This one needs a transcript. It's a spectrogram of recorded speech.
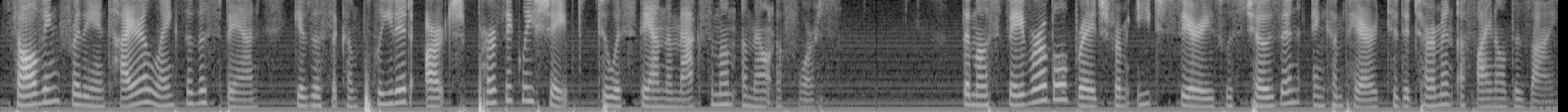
Solving for the entire length of the span gives us a completed arch perfectly shaped to withstand the maximum amount of force. The most favorable bridge from each series was chosen and compared to determine a final design.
